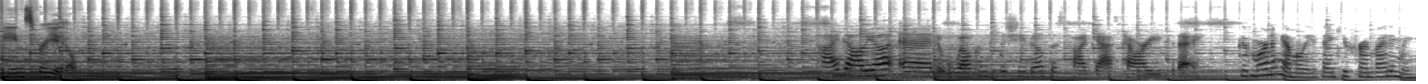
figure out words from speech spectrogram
means for you. Hi, Dahlia, and welcome to the She Built This podcast. How are you today? Good morning, Emily. Thank you for inviting me.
